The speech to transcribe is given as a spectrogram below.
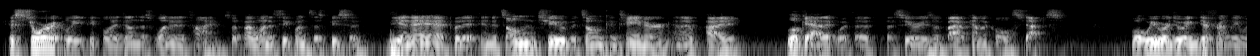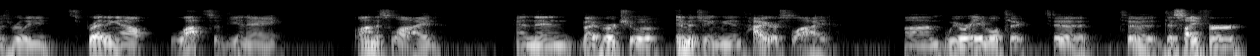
Historically, people had done this one at a time. So if I want to sequence this piece of DNA, I put it in its own tube, its own container, and I, I look at it with a, a series of biochemical steps. What we were doing differently was really spreading out lots of DNA on a slide and then by virtue of imaging the entire slide, um, we were able to to to decipher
